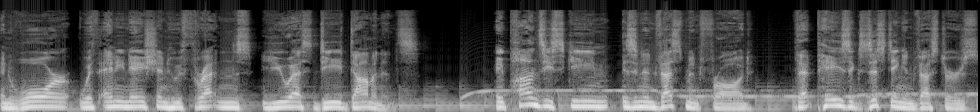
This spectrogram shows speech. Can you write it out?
and war with any nation who threatens USD dominance. A Ponzi scheme is an investment fraud that pays existing investors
